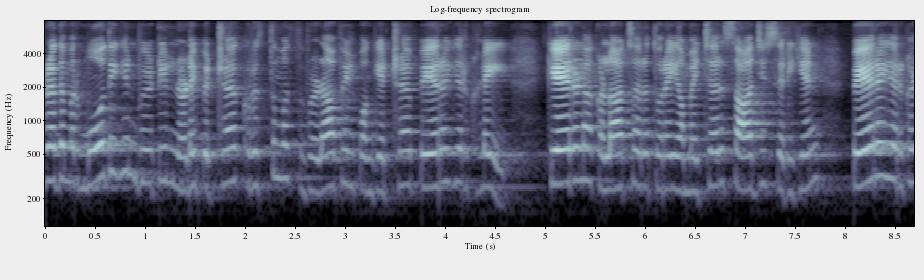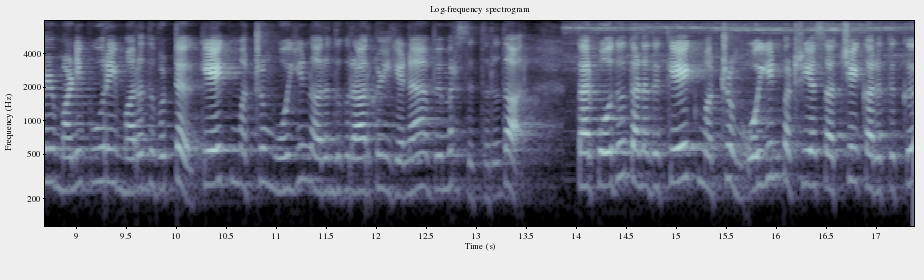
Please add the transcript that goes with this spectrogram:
பிரதமர் மோடியின் வீட்டில் நடைபெற்ற கிறிஸ்துமஸ் விழாவில் பங்கேற்ற பேரையர்களை கேரள கலாச்சாரத்துறை அமைச்சர் சாஜி செரியன் பேரையர்கள் மணிப்பூரை மறந்துவிட்டு கேக் மற்றும் ஒயின் அருந்துகிறார்கள் என விமர்சித்திருந்தார். தற்போது தனது கேக் மற்றும் ஒயின் பற்றிய சர்ச்சை கருத்துக்கு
